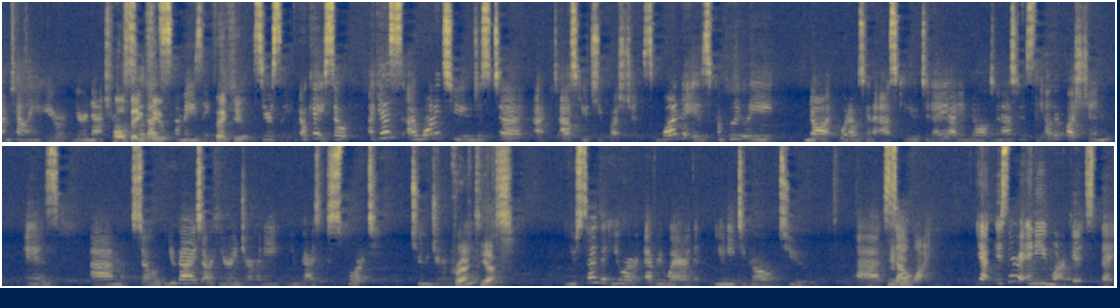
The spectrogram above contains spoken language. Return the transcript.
I'm telling you, you're you're natural. Well, thank so you. that's amazing. Thank you. Seriously. Okay, so I guess I wanted to just uh, ask you two questions. One is completely not what I was going to ask you today. I didn't know I was going to ask you this. The other question is um, so you guys are here in Germany, you guys export to Germany. Correct. Yes. You said that you are everywhere that you need to go to uh, sell Mm-hmm. wine. Yeah, is there any markets that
